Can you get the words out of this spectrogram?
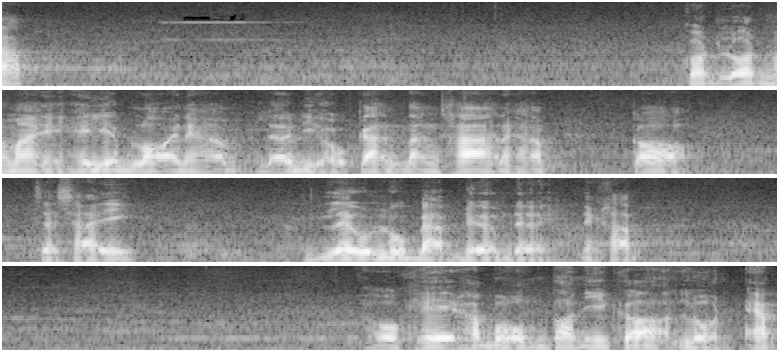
รับ กดโหลดมาใหม่ให้เรียบร้อยนะครับ แล้วเดี๋ยวการตั้งค่านะครับ ก็จะใช้ ร็วรูปแบบเดิมเลยนะครับ โอเคครับผม ตอนนี้ก็โหลดแอป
